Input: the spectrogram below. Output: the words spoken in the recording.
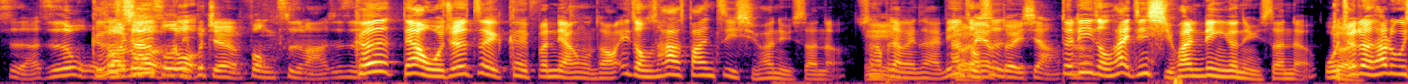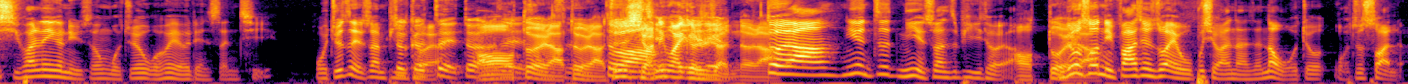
是啊，只是我刚刚说你不觉得很讽刺吗？就是，可是等下我觉得这也可以分两种状况，一种是他发现自己喜欢女生了，所以他不想跟你在一起；另一种是对象，对，另一种他已经喜欢另一个女生了。我觉得他如果喜欢另一个女生，我觉得我会有点生气。我觉得这也算劈腿。哦，对了对了，就是喜欢另外一个人了啦。对啊，因为这你也算是劈腿啊。哦，对。如果说你发现说，哎，我不喜欢男生，那我就我就算了。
